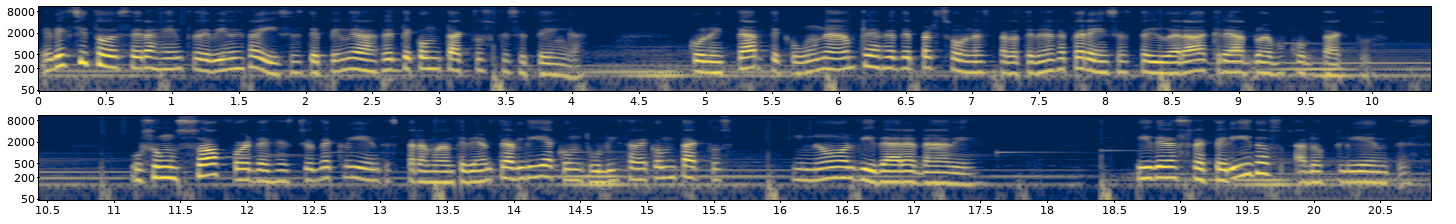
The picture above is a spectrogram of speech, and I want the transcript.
El éxito de ser agente de bienes raíces depende de la red de contactos que se tenga. Conectarte con una amplia red de personas para tener referencias te ayudará a crear nuevos contactos. Usa un software de gestión de clientes para mantenerte al día con tu lista de contactos y no olvidar a nadie. Pídeles referidos a los clientes.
